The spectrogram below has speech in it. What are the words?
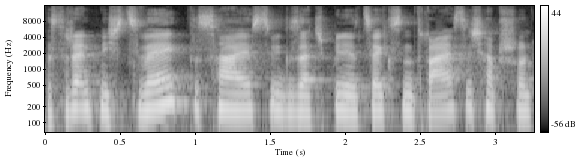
es rennt nichts weg. Das heißt, wie gesagt, ich bin jetzt 36, habe schon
